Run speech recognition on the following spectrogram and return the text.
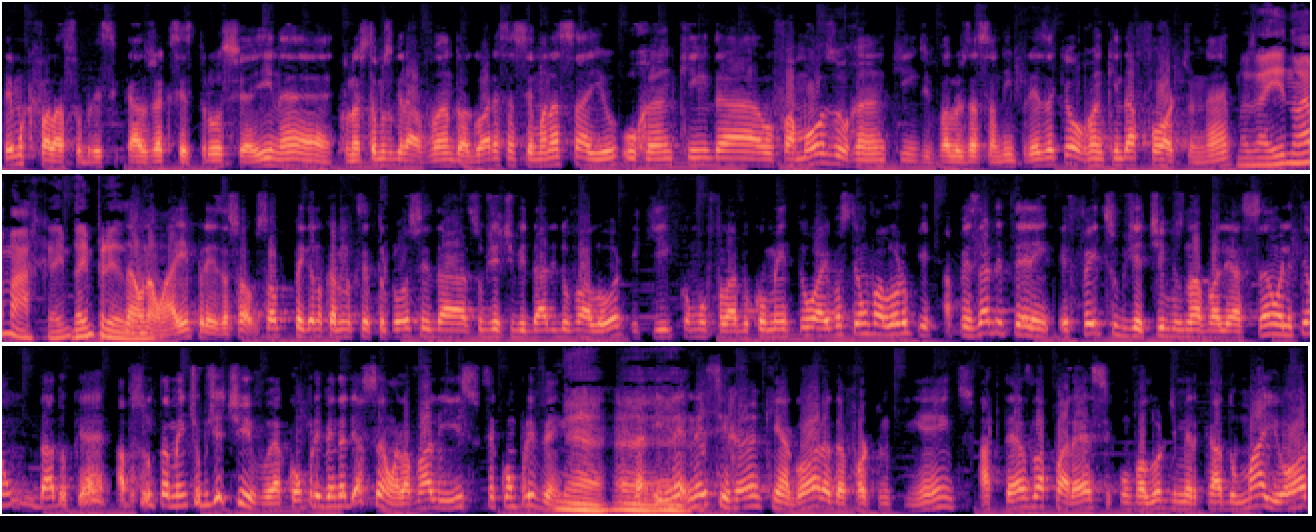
temos que falar sobre esse caso, já que você trouxe aí, né? Quando nós estamos gravando agora, essa semana saiu o ranking da. o famoso ranking de valorização da empresa, que é o ranking da Fortune, né? Mas aí não é marca, é da empresa. Não, né? não, a empresa, só, só pegando o caminho que você trouxe da subjetividade do valor, e que, como o Flávio comentou, aí você tem um valor que, apesar de terem efeitos subjetivos na avaliação, ele tem um dado que é absolutamente objetivo, é a compra e venda de ação. Ela vale isso, você compra e vende. É, Né? E é, é. nesse ranking agora da Fortune 500, a Tesla aparece com valor de mercado maior,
